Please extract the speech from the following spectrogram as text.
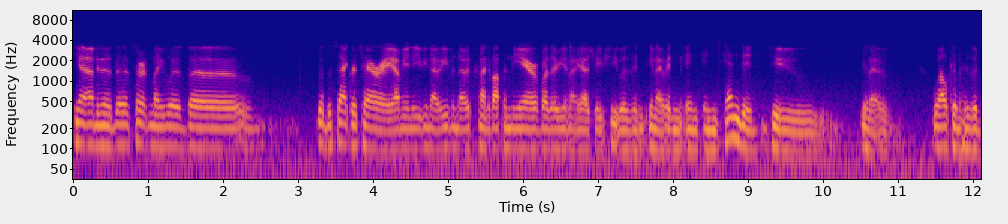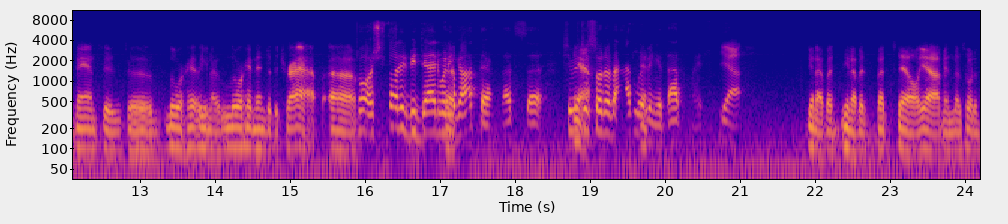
Yeah, I mean, certainly with uh, with the secretary. I mean, you know, even though it's kind of up in the air whether you know, yeah, she she was in, you know in, in, intended to you know welcome his advances to lure him, you know, lure him into the trap. Uh, oh, she thought he'd be dead when uh, he got there. That's uh, she was yeah. just sort of ad libbing yeah. at that point. Yeah. You know, but you know, but but still, yeah. I mean, the sort of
